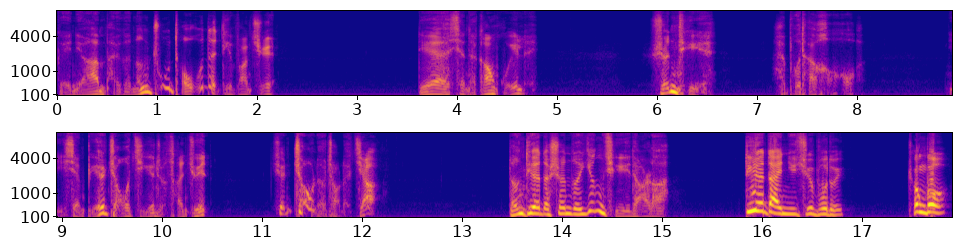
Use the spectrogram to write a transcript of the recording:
给你安排个能出头的地方去。爹现在刚回来。身体还不太好，你先别着急着参军，先照料照料家。等爹的身子硬气一点了，爹带你去部队，成不？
